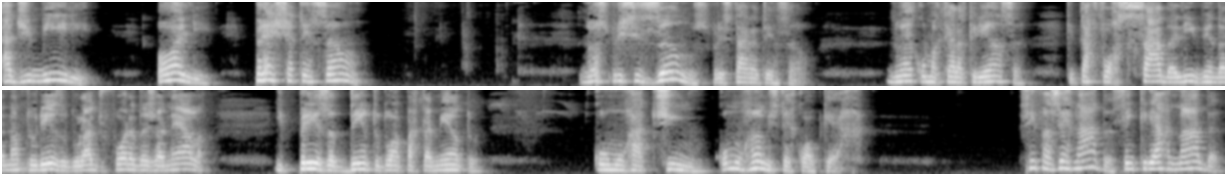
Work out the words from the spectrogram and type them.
admire, olhe, preste atenção. Nós precisamos prestar atenção. Não é como aquela criança que está forçada ali vendo a natureza do lado de fora da janela e presa dentro de um apartamento como um ratinho, como um hamster qualquer sem fazer nada, sem criar nada,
